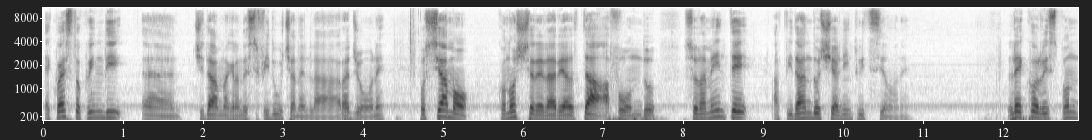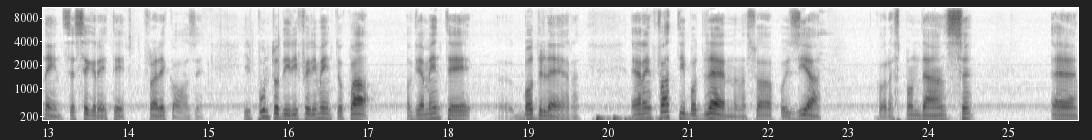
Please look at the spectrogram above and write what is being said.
e questo quindi eh, ci dà una grande sfiducia nella ragione. Possiamo conoscere la realtà a fondo solamente affidandoci all'intuizione, le corrispondenze segrete fra le cose. Il punto di riferimento qua ovviamente è eh, Baudelaire. Era infatti Baudelaire nella sua poesia Correspondance eh,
